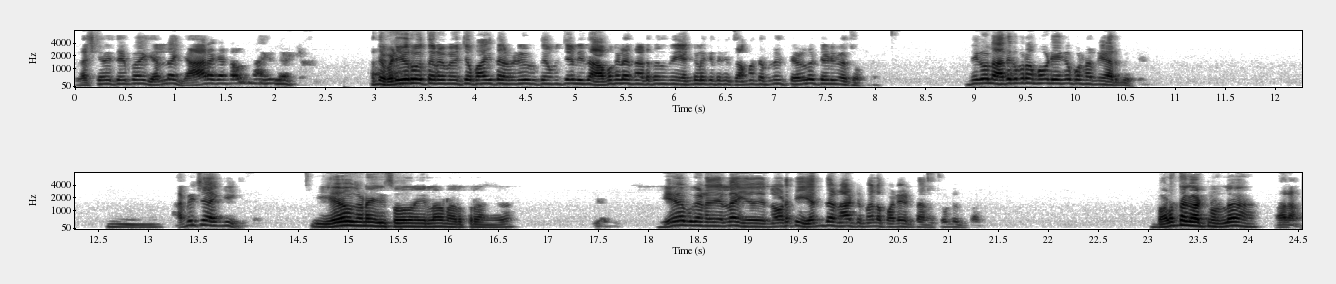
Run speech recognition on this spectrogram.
லஷ்கர் தேப்பா எல்லாம் யாரை கண்டாலும் நான் இல்லை அந்த வெளியுறவுத்துறை அமைச்சர் பாகிஸ்தான் வெளியுறவுத்துறை அமைச்சர் இது அவங்களே நடத்துனது எங்களுக்கு இதுக்கு சம்மந்தம் இல்லைன்னு தெளிவ தெளிவாக சொல்றேன் இன்னைக்கு வரலும் அதுக்கப்புறம் மோடி எங்க போனார்னு யாருக்கு. அமித்ஷா எங்கேயும் ஏவுகணை சோதனை எல்லாம் நடத்துறாங்க. ஏவுகணை எல்லாம் எ- நடத்தி எந்த நாட்டு மேல படையெடுத்தாங்க சொல்லுங்க பாருங்க. பலத்தை காட்டணும்ல? அதான்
